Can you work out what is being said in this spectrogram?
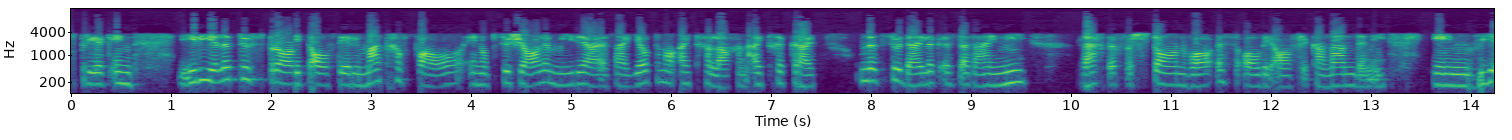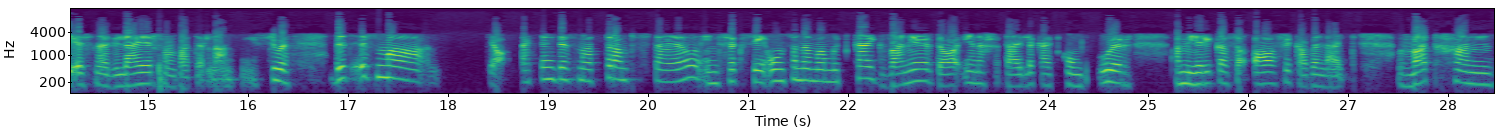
spreek en hierdie hele toespraak het al deur die mat geval en op sosiale media is hy heeltemal uitgelag en uitgekry omdat so duidelik is dat hy nie regtig verstaan waar is al die Afrika lande nie en wie is nou die leier van watter land nie. So dit is maar ja, ek dink dis maar Trump styl en sukses. Ons gaan nou maar moet kyk wanneer daar enige duidelikheid kom oor Amerika se Afrika beleid. Wat gaan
